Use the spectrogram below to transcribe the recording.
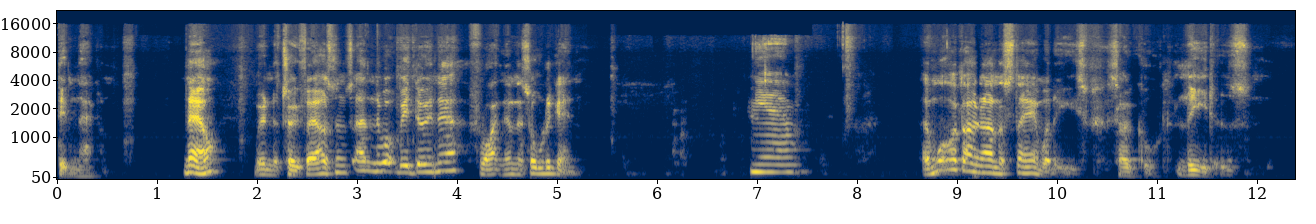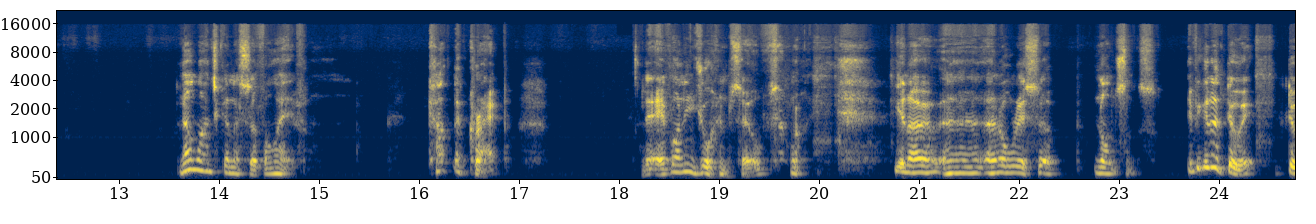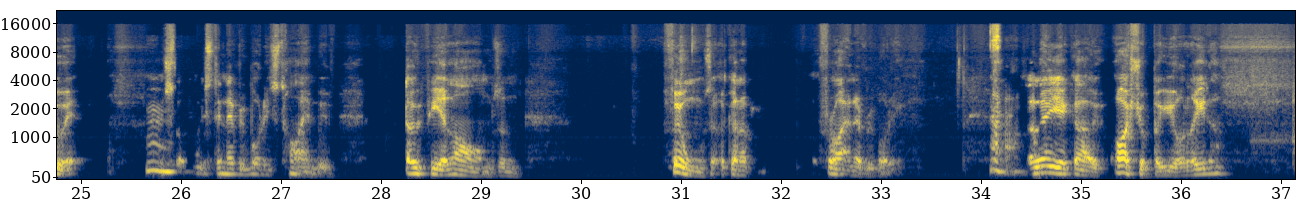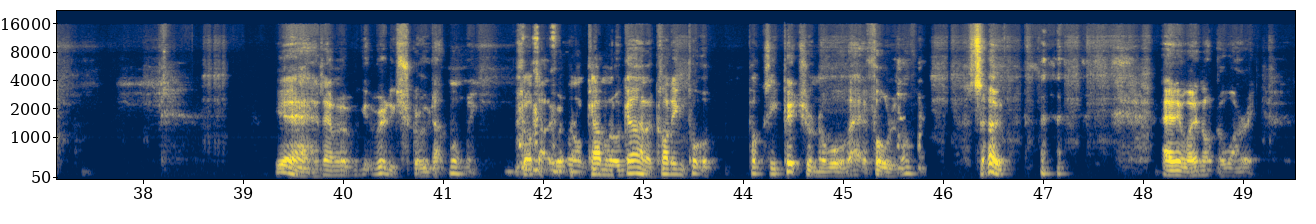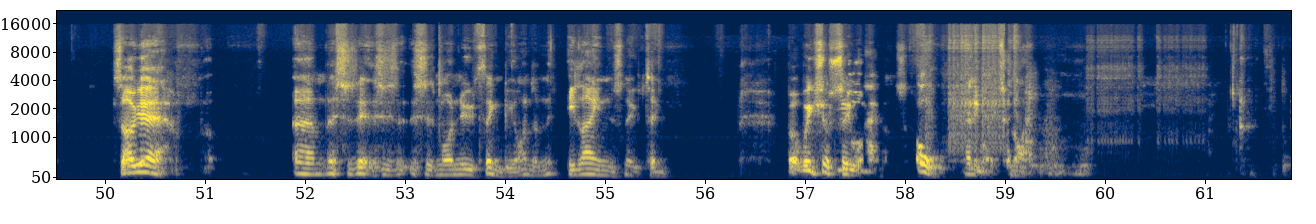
Didn't happen. Now we're in the 2000s, and what we're doing now, frightening us all again. Yeah. And what I don't understand with these so called leaders, no one's going to survive. Cut the crap. Let everyone enjoy themselves, you know, uh, and all this uh, nonsense. If you're going to do it, do it. Mm. Stop wasting everybody's time with dopey alarms and films that are going to frighten everybody. So there you go. I should be your leader. Yeah, then we'll get really screwed up, won't we? So I don't know whether I'm coming or going. I can't even put a poxy picture on the wall without it falling off. So anyway, not to worry. So yeah, um, this is it. This is this is my new thing behind and Elaine's new thing. But we shall see what happens. Oh, anyway, tonight.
